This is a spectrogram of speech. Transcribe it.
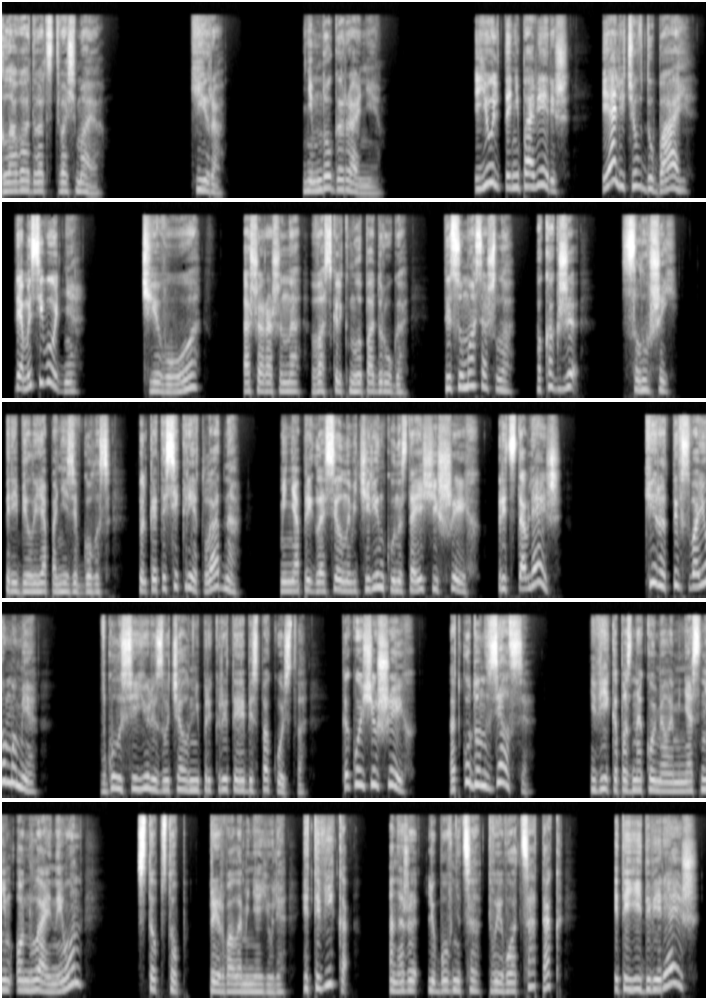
Глава 28. Кира. Немного ранее. «Юль, ты не поверишь, я лечу в Дубай. Прямо сегодня». «Чего?» — ошарашенно воскликнула подруга. «Ты с ума сошла? А как же...» «Слушай», — перебила я, понизив голос, «только это секрет, ладно? Меня пригласил на вечеринку настоящий шейх. Представляешь?» «Кира, ты в своем уме?» В голосе Юли звучало неприкрытое беспокойство. «Какой еще шейх? Откуда он взялся?» Вика познакомила меня с ним онлайн, и он... «Стоп, стоп», — прервала меня Юля. «Это Вика? Она же любовница твоего отца, так? И ты ей доверяешь?»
